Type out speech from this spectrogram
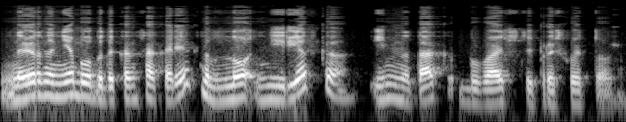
наверное, не было бы до конца корректным, но нередко именно так бывает, что и происходит тоже.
